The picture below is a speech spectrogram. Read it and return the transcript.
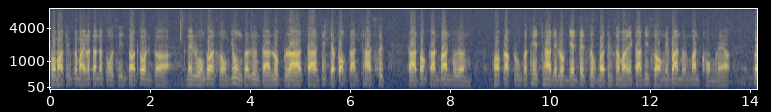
พอมาถึงสมัยรัตนโกสินทร์ตอนต้นก็ในหลวงก็ทรงยุ่งกับเรื่องการลบราการที่จะป้องกันข้าศึก การป้องกันบ้านเมือง พอปรับปรุงประเทศชาติได้ลมเย็นเป็นสุขมาถึงสมัยรัชกาลที่สองในบ้านเมืองมั่นคงแล้ว ก็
